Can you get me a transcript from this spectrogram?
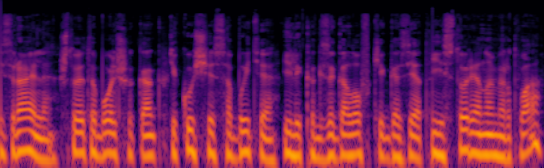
Израиля, что это больше как текущее событие или как заголовки газет. И история номер два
